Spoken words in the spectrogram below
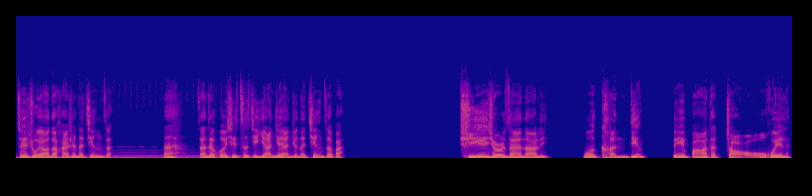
最主要的还是那镜子。嗯，咱再回去自己研究研究那镜子吧。皮丘在那里，我肯定得把他找回来。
